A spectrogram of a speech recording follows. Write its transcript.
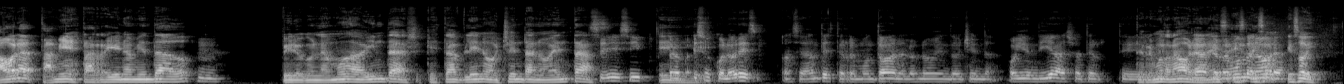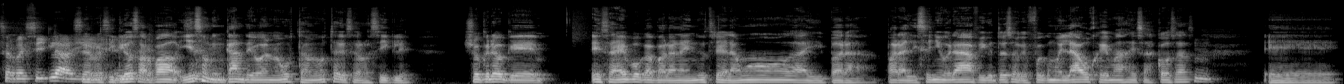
ahora también está re bien ambientado, Mm. pero con la moda vintage que está pleno 80 90. Sí, sí, pero Eh, esos colores, o sea, antes te remontaban a los 90, 80. Hoy en día ya te... Te, Te remontan ahora, Claro, te es, remontan es- ahora. es hoy. Se recicla y... Se recicló y- zarpado. Y sí, eso me encanta igual, me gusta, me gusta que se recicle. Yo creo que esa época para la industria de la moda y para, para el diseño gráfico y todo eso, que fue como el auge más de esas cosas, Mm. eh,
